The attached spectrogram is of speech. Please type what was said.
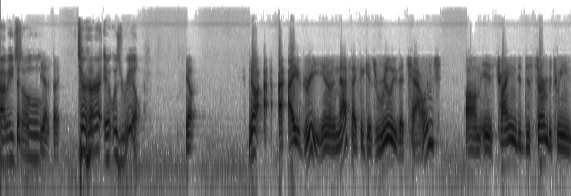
I mean, so yes, I, to her, it was real. Yep. No, I, I agree. You know, and that's I think is really the challenge um, is trying to discern between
